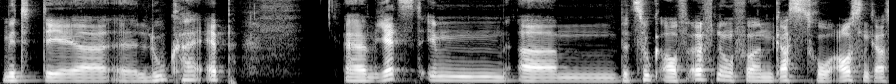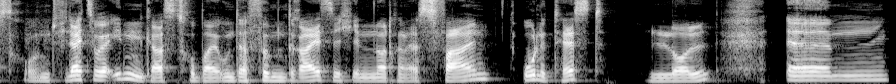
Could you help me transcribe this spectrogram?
mit der äh, Luca-App. Ähm, jetzt im ähm, Bezug auf Öffnung von Gastro, Außengastro und vielleicht sogar Innengastro bei unter 35 in Nordrhein-Westfalen, ohne Test, lol, ähm,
